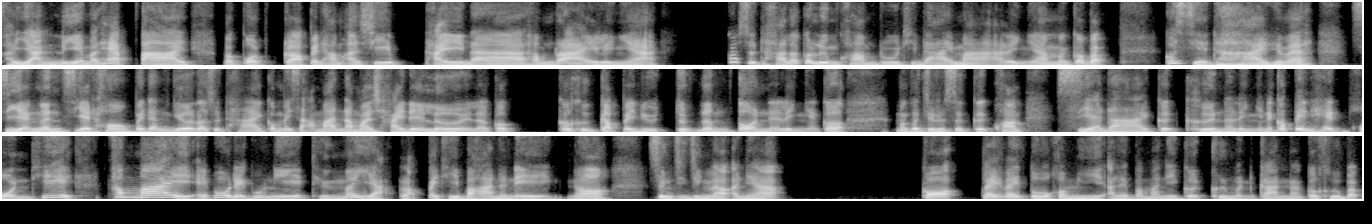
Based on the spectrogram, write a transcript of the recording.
ขยันเรียนมาแทบตาย ปรากฏกลับไปทำอาชีพไถนาทำไร่อะไรเงี้ยก็สุดท้ายแล้วก็ลืมความรู้ที่ได้มาอะไรเงี้ยมันก็แบบก็เสียดายใช่ไหมเสียเงินเสียทองไปตั้งเยอะแล้วสุดท้ายก็ไม่สามารถนำมาใช้ได้เลย แล้วก็ ก็คือกลับไปอยู่จุดเริ่มต้นอะไรเงี้ยก็มันก็จะรู้สึกเกิดความเสียดายเกิดขึ้นอะไรเงี้ยก็เป็นเหตุผลที่ทำไมไอ้พวกเด็กพวกนี้ถึงไม่อยากกลับไปที่บ้านนั่นเองเนาะซึ่งจริง ๆ แล้วอันเนี้ยก็ใกล้ๆตัวก็มีอะไรประมาณนี้เกิดขึ้นเหมือนกันนะก็คือแบบ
